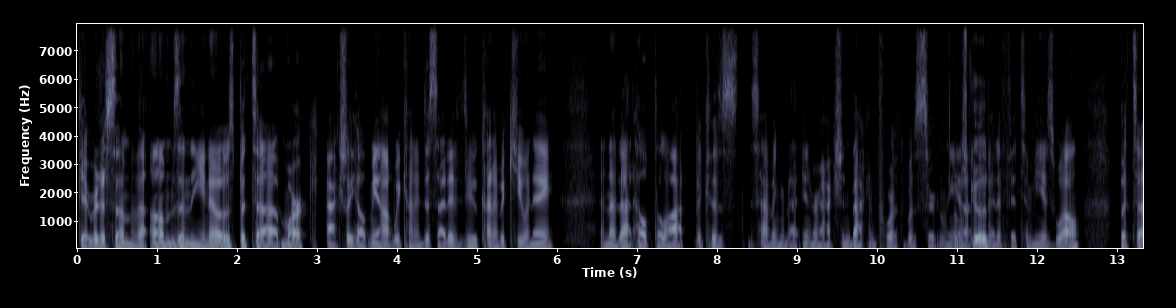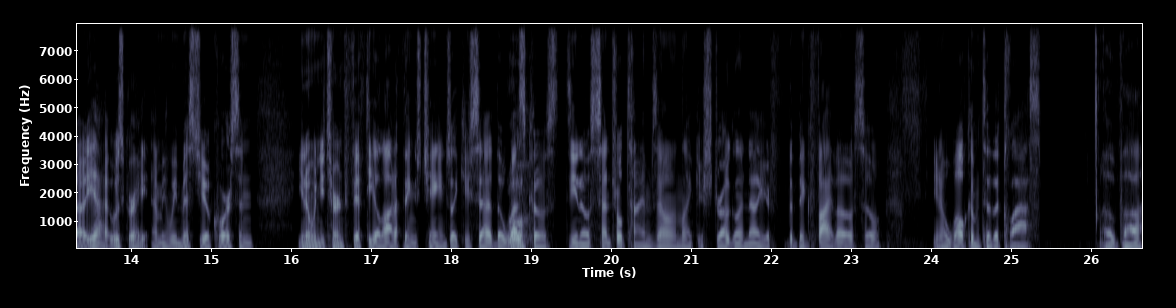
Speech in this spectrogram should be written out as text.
get rid of some of the ums and the you knows. But uh, Mark actually helped me out. We kind of decided to do kind of a Q and A. And uh, that helped a lot because having that interaction back and forth was certainly was a, a good. benefit to me as well. But uh, yeah, it was great. I mean, we missed you, of course, and you know, when you turn 50, a lot of things change. Like you said, the West Oh. Coast, you know, central time zone, like you're struggling. Now you're the big 5 0. So, you know, welcome to the class of, uh,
